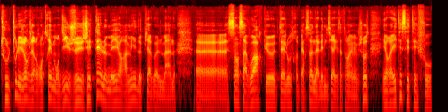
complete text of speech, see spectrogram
tous les gens que j'ai rencontrés m'ont dit j'étais le meilleur ami de Pierre Goldman, euh, sans savoir que telle autre personne allait me dire exactement la même chose. Et en réalité, c'était faux.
